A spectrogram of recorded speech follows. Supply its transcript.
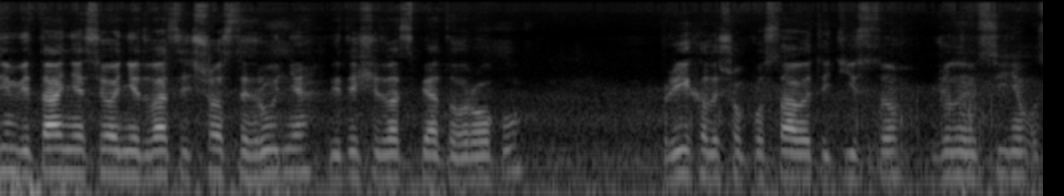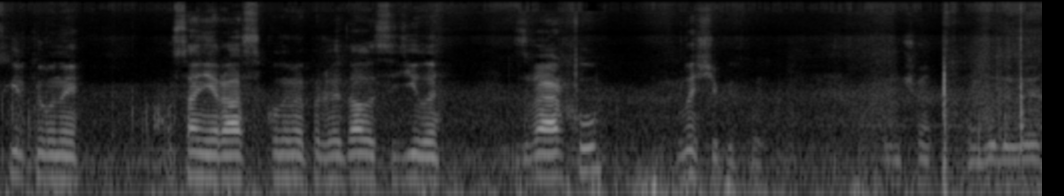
Всім вітання. Сьогодні 26 грудня 2025 року. Приїхали, щоб поставити тісто бджолиним сінням, оскільки вони останній раз, коли ми приглядали, сиділи зверху. Ближче підходь. Нічого не буде видно.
